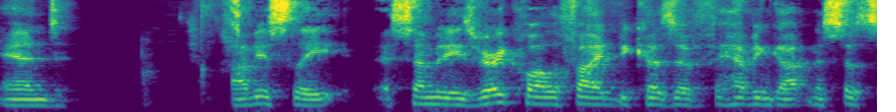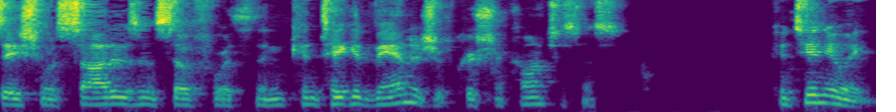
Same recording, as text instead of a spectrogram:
And obviously, somebody is very qualified because of having gotten association with sadhus and so forth and can take advantage of Krishna consciousness. Continuing.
